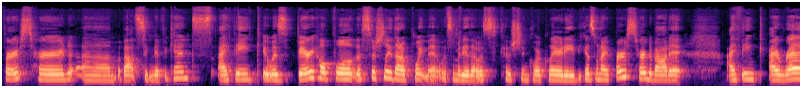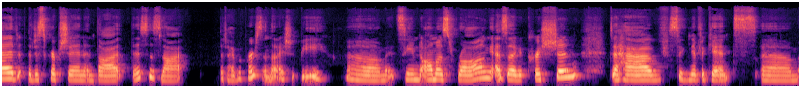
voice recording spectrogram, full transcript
first heard um, about significance, I think it was very helpful, especially that appointment with somebody that was coached in CoreClarity, because when I first heard about it, I think I read the description and thought, this is not the type of person that I should be. Um, it seemed almost wrong as a Christian to have significance um,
